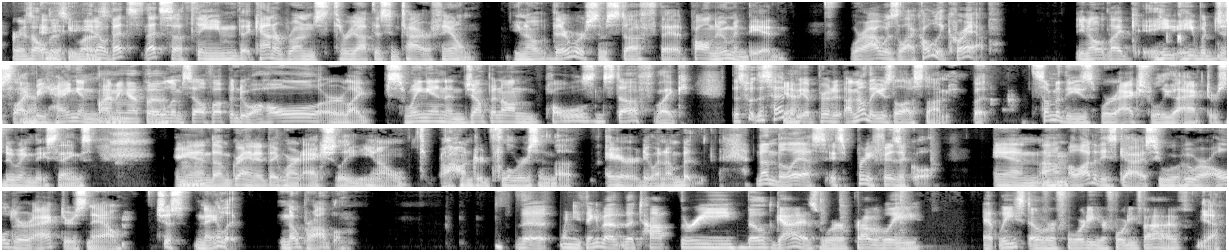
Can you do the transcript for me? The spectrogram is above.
for as old And as he was. You know, that's that's a theme that kind of runs throughout this entire film. You know, there were some stuff that Paul Newman did where I was like, "Holy crap!" You know, like he he would just like Yeah. be hanging, Climbing and up a- pull himself up into a hole, or like swinging and jumping on poles and stuff. Like this this had Yeah. to be a pretty. I know they used a lot of stuntmen, but some of these were actually the actors doing these things. Mm-hmm. And um, granted, they weren't actually, you know, a hundred floors in the air doing them, but nonetheless, it's pretty physical. And um, Mhm. a lot of these guys who who are older actors now just nail it, no problem. The when you think about it, the top three build guys were probably at least over 40 or 45 Yeah,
